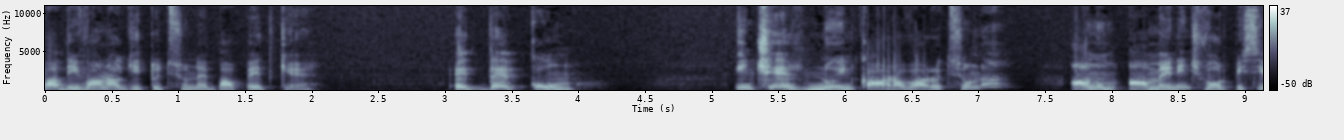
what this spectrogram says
բա դիվանագիտություն է, բա պետք է։ Այդ դեպքում Ինչ էր նույն կառավարությունը անում ամեն ինչ, որպիսի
